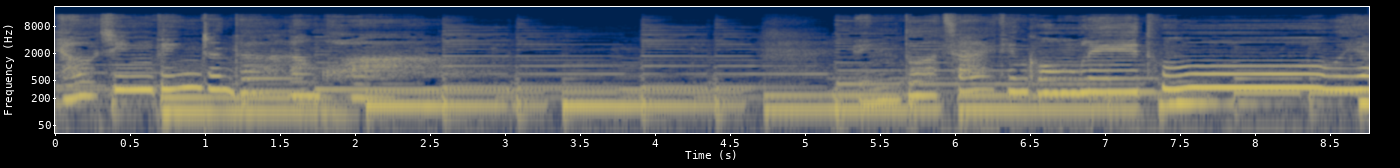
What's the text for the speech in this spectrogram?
跳进冰镇的浪花。在天空里涂鸦，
